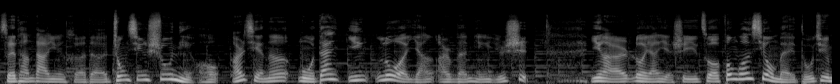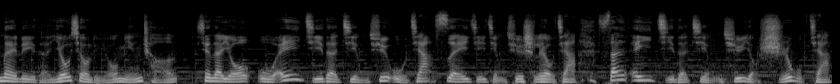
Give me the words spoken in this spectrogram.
隋唐大运河的中心枢纽，而且呢，牡丹因洛阳而闻名于世。因而，洛阳也是一座风光秀美、独具魅力的优秀旅游名城。现在有五 A 级的景区五家，四 A 级景区十六家，三 A 级的景区有十五家。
